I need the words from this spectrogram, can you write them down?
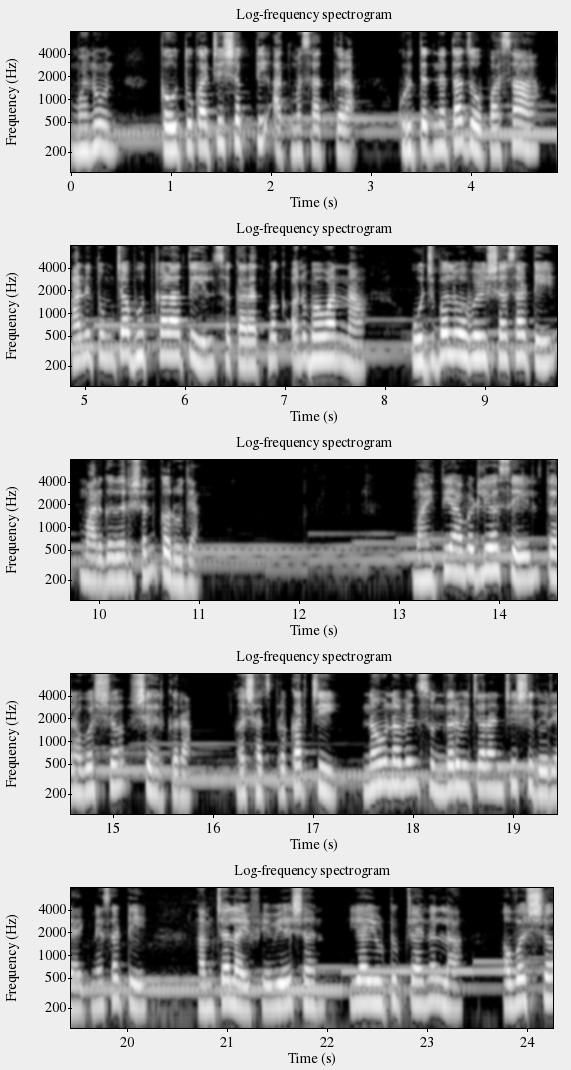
म्हणून कौतुकाची शक्ती आत्मसात करा. कृतज्ञता जोपासा आणि तुमच्या भूतकाळातील सकारात्मक अनुभवांना उज्ज्वल भविष्यासाठी मार्गदर्शन करू द्या. माहिती आवडली असेल तर अवश्य शेअर करा. अशाच प्रकारची नवनवीन सुंदर विचारांची शिदोरी ऐकण्यासाठी आमच्या लाईफ एव्हिएशन या यूट्यूब चॅनलला अवश्य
